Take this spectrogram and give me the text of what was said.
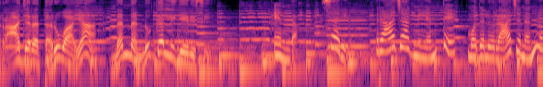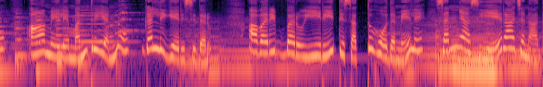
ರಾಜರ ತರುವಾಯ ನನ್ನನ್ನು ಗಲ್ಲಿಗೇರಿಸಿ. ಎಂದ. ಸರಿ, ರಾಜಾಜ್ಞೆಯಂತೆ ಮೊದಲು ರಾಜನನ್ನು, ಆಮೇಲೆ ಮಂತ್ರಿಯನ್ನು ಗಲ್ಲಿಗೇರಿಸಿದರು. ಅವರಿಬ್ಬರು ಈ ರೀತಿ ಸತ್ತು ಹೋದ ಮೇಲೆ ಸನ್ಯಾಸಿಯೇ ರಾಜನಾದ,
